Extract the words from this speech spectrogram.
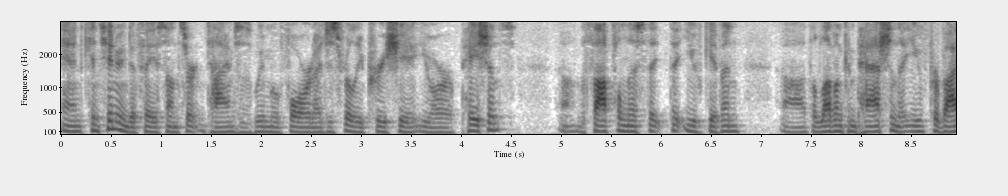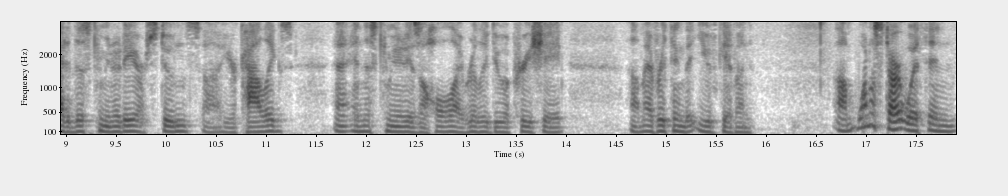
and continuing to face uncertain times as we move forward. I just really appreciate your patience, uh, the thoughtfulness that, that you've given, uh, the love and compassion that you've provided this community, our students, uh, your colleagues, and this community as a whole. I really do appreciate um, everything that you've given. I um, want to start with in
